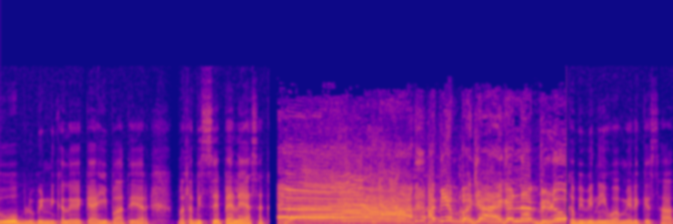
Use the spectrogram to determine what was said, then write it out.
दो ब्लू प्रिंट निकल गए क्या ही बात है यार। मतलब इससे पहले ऐसा अभी मज़ा आएगा ना भिड़ो। कभी भी नहीं हुआ मेरे के साथ।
